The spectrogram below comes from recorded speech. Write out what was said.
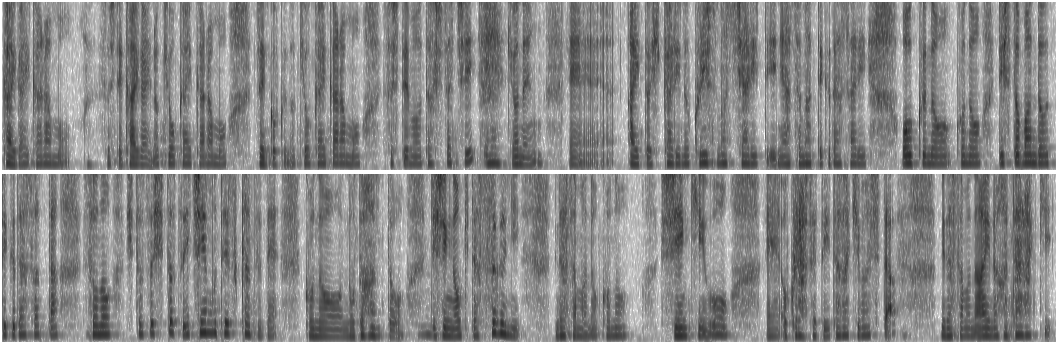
海外からもそして海外の教会からも全国の教会からもそして私たち、ええ、去年、えー、愛と光のクリスマスチャリティーに集まってくださり多くのこのリストバンドを売ってくださったその一つ一つ一円も手つかずでこの能登半島地震が起きたすぐに皆様のこの支援金を、えー送らせていただきました。皆様の愛の働き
